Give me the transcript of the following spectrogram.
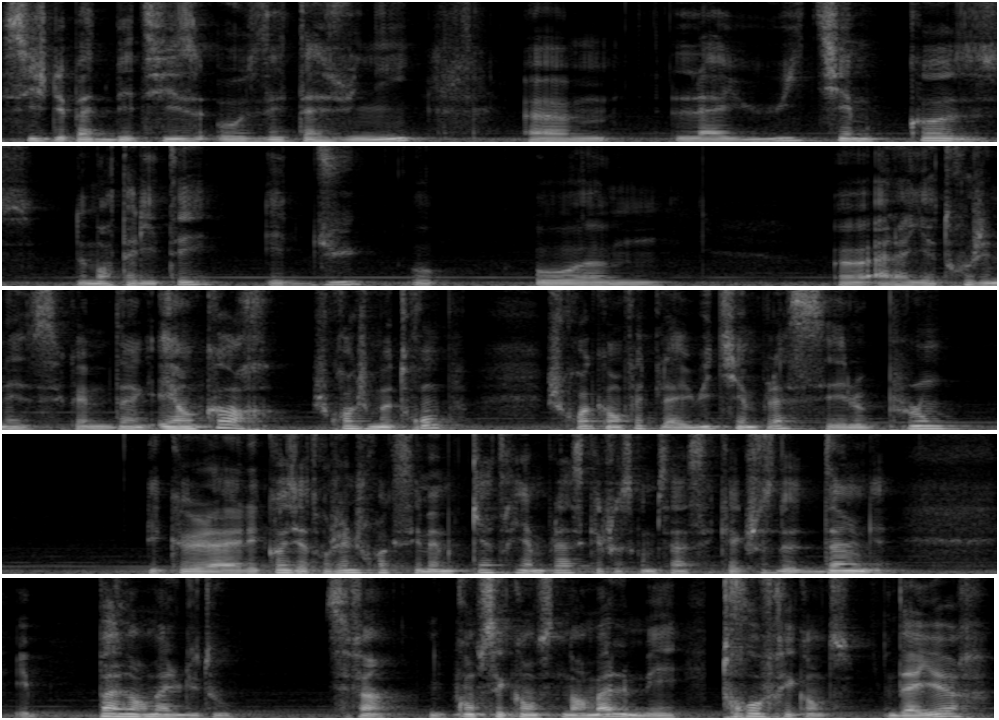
si je dis pas de bêtises, aux États-Unis, euh, la huitième cause de mortalité est due à la iatrogénèse. C'est quand même dingue. Et encore, je crois que je me trompe. Je crois qu'en fait, la huitième place, c'est le plomb. Et que les causes iatrogènes, je crois que c'est même quatrième place, quelque chose comme ça. C'est quelque chose de dingue pas normal du tout. C'est enfin une conséquence normale, mais trop fréquente. D'ailleurs,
